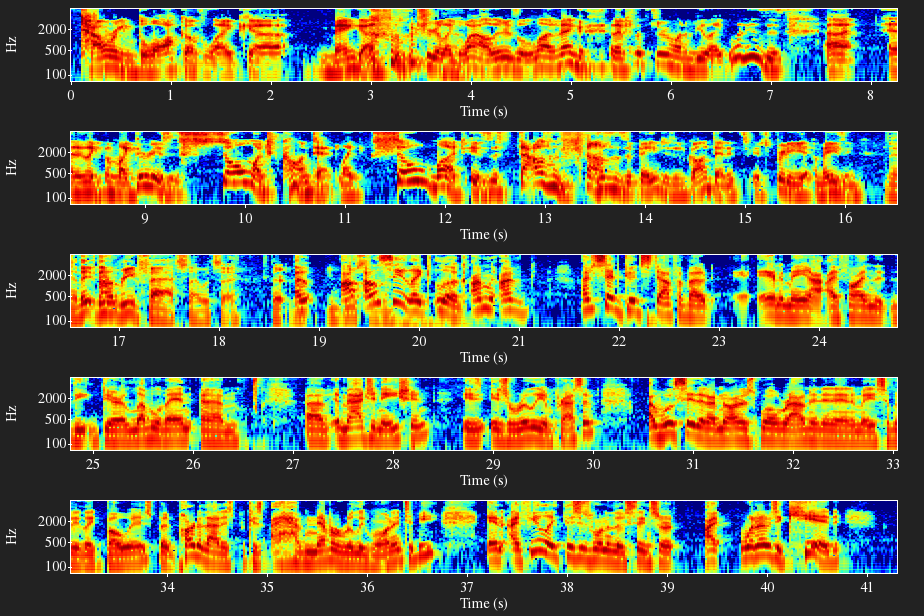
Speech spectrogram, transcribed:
towering block of like uh, manga where you're like, wow, there's a lot of manga. And I flip through one and be like, what is this? Uh, and like I'm like, there is so much content, like so much. It's just thousands and thousands of pages of content. It's it's pretty amazing. Yeah, they they Um, read fast. I would say. They're, I, you I'll, I'll say like, look, I'm I've I've said good stuff about anime. I, I find that the their level of an, um, of imagination is is really impressive. I will say that I'm not as well rounded in anime as somebody like Beau is, but part of that is because I have never really wanted to be, and I feel like this is one of those things where I when I was a kid.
